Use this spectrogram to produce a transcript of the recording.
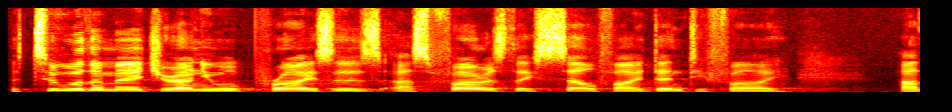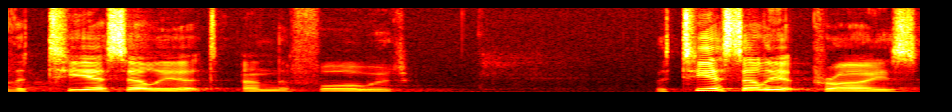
The two other major annual prizes, as far as they self identify, are the T.S. Eliot and the Forward. The T.S. Eliot Prize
